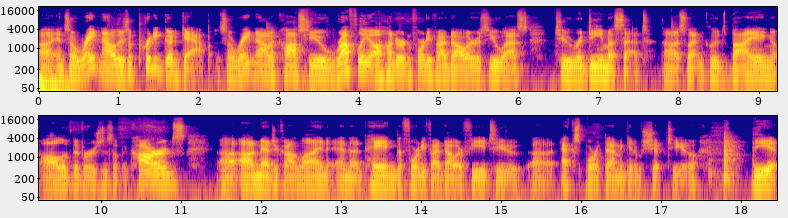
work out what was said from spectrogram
Uh, and so right now there's a pretty good gap. So right now it costs you roughly $145 US to redeem a set. Uh, so that includes buying all of the versions of the cards uh, on Magic Online and then paying the $45 fee to uh, export them and get them shipped to you. The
